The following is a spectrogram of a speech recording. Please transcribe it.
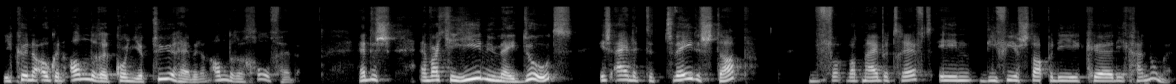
Die kunnen ook een andere conjunctuur hebben, een andere golf hebben. He, dus, en wat je hier nu mee doet, is eigenlijk de tweede stap, wat mij betreft, in die vier stappen die ik, die ik ga noemen.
